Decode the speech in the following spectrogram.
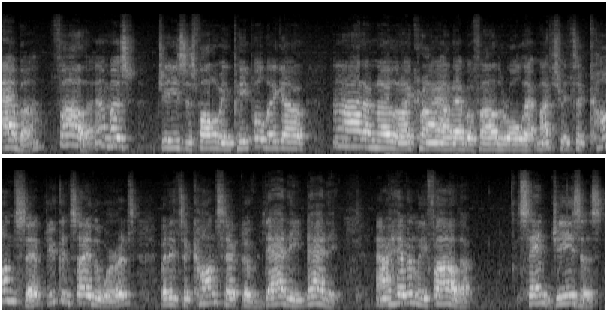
Abba, Father. Now, most Jesus following people, they go, "Oh, I don't know that I cry out Abba, Father all that much. It's a concept. You can say the words, but it's a concept of daddy, daddy. Our Heavenly Father sent Jesus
